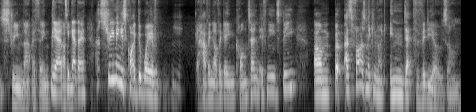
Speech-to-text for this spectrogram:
stream that. I think. Yeah, Um, together. and streaming is quite a good way of having other game content if needs be. Um, but as far as making like in-depth videos on,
